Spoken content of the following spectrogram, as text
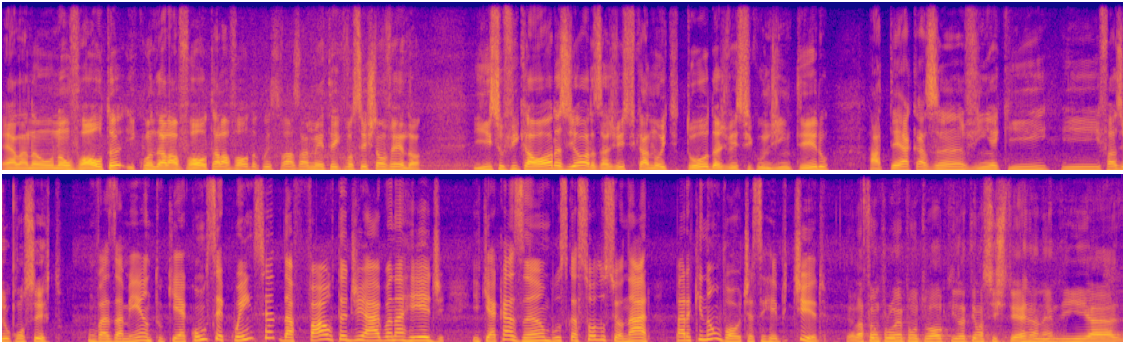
ela não, não volta e quando ela volta, ela volta com esse vazamento aí que vocês estão vendo. Ó. E isso fica horas e horas, às vezes fica a noite toda, às vezes fica um dia inteiro, até a Casan vir aqui e fazer o conserto. Um vazamento que é consequência da falta de água na rede e que a Casam busca solucionar para que não volte a se repetir. Ela foi um problema pontual que ela tem uma cisterna, né? E a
